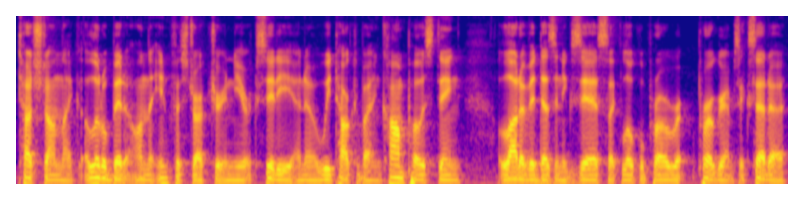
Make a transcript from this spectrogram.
touched on like a little bit on the infrastructure in New York City. I know we talked about in composting, a lot of it doesn't exist, like local pro- programs, etc.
